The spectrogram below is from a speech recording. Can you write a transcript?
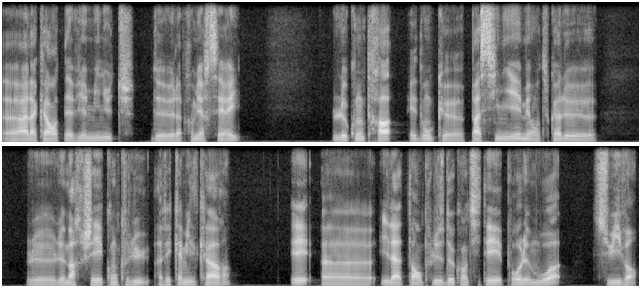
à la 49e minute de la première série. Le contrat est donc pas signé, mais en tout cas, le, marché est conclu avec Amilcar et il attend plus de quantité pour le mois suivant.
